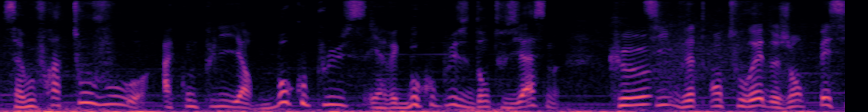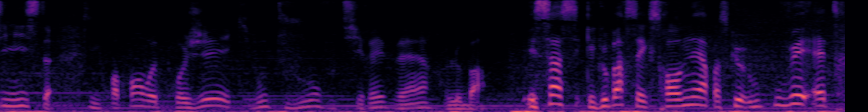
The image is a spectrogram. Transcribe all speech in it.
ça vous fera toujours accomplir beaucoup plus et avec beaucoup plus d'enthousiasme que si vous êtes entouré de gens pessimistes qui ne croient pas en votre projet et qui vont toujours vous tirer vers le bas. Et ça, quelque part, c'est extraordinaire parce que vous pouvez être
